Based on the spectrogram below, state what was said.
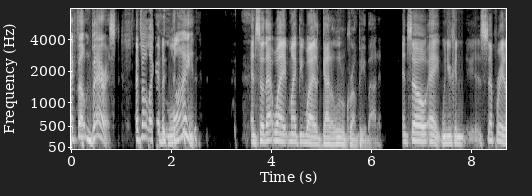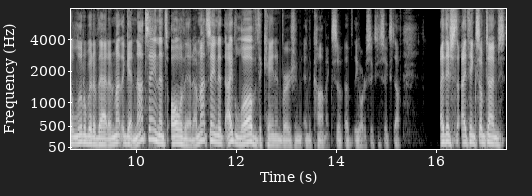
I felt embarrassed. I felt like I've been lying. And so that way might be why I got a little grumpy about it. And so, hey, when you can uh, separate a little bit of that, and I'm not again not saying that's all of it. I'm not saying that I love the Kanan version in the comics of, of the Order 66 stuff. I just I think sometimes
